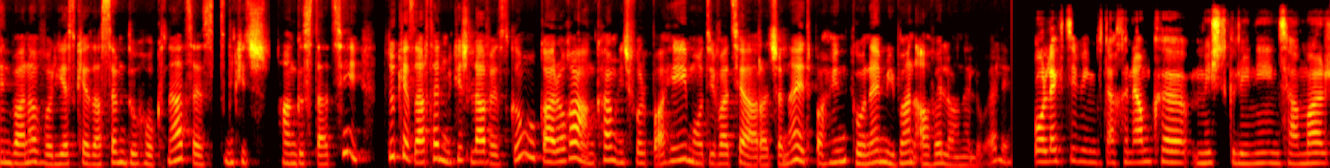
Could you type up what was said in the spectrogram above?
այն բանով որ ես քեզ ասեմ դու հոգնած ես մի քիչ հանգստացի դու քեզ արդեն մի քիչ լավ ես զգում ու կարող է անգամ ինչ-որ պահի մոտիվացիա առաջանա այդ պահին գոնե մի բան ավել անելու, էլի կոլեկտիվ ինքնախնամքը միշտ կլինի ինձ համար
